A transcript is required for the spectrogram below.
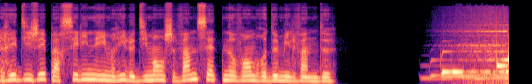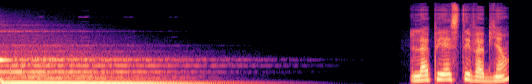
Rédigé par Céline Imri le dimanche 27 novembre 2022. L'APST va bien,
